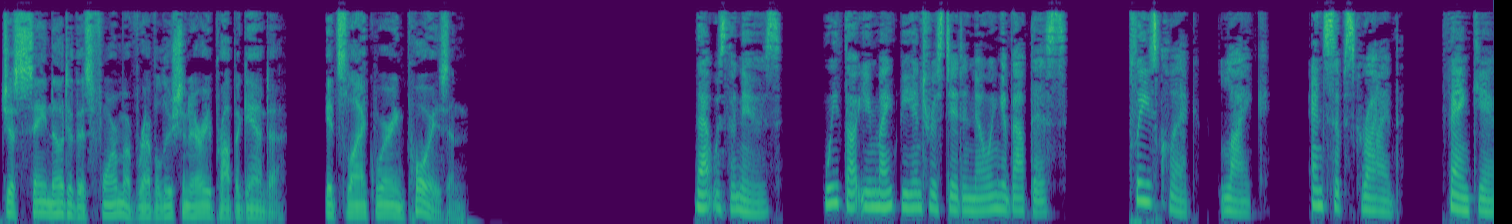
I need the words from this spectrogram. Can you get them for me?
Just say no to this form of revolutionary propaganda. It's like wearing poison. That was the news. We thought you might be interested in knowing about this. Please click like and subscribe. Thank you.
